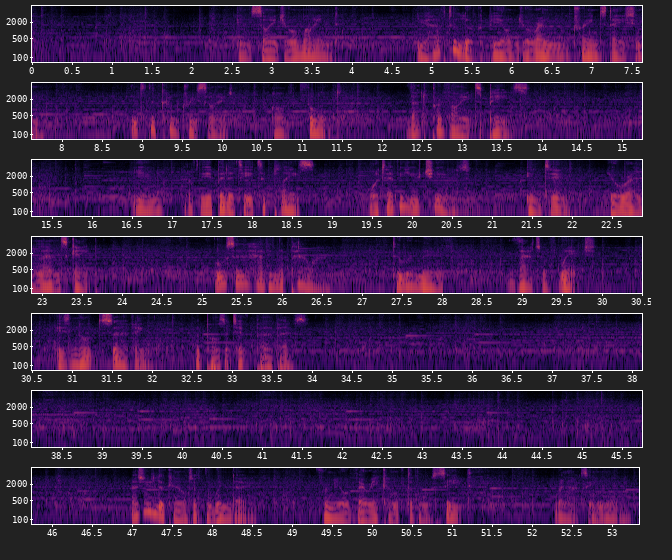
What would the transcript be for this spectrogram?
Inside your mind, you have to look beyond your own train station into the countryside of thought that provides peace. You have the ability to place whatever you choose into your own landscape, also having the power to remove that of which is not serving the positive purpose. As you look out of the window from your very comfortable seat, relaxing more,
